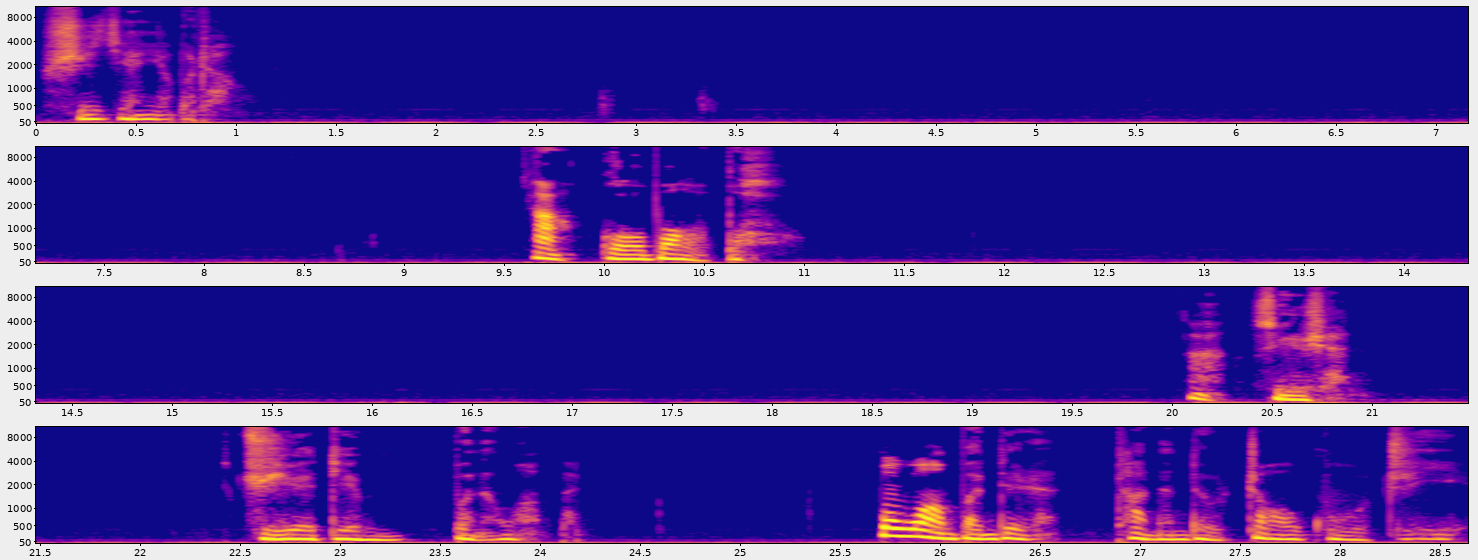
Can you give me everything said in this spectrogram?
时间也不长。啊，果报不好啊，所以人决定不能忘本。不忘本的人，他能够照顾职业；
